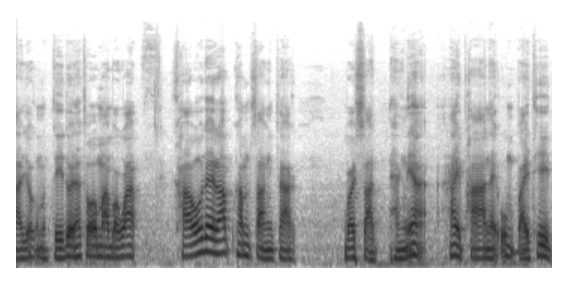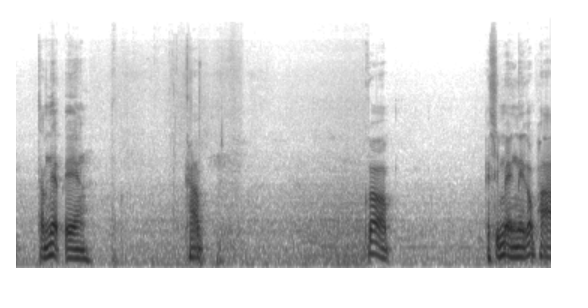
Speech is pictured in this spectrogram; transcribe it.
นายกรัฐมนตรีด้วยนะโทรมาบอกว่า เขาได้รับคำสั่งจากบริษัทแห่งเนี้ยให้พานายอุ้มไปที่ทำเนียบเองครับ ก็สิมเมงเนี่ยก็พา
